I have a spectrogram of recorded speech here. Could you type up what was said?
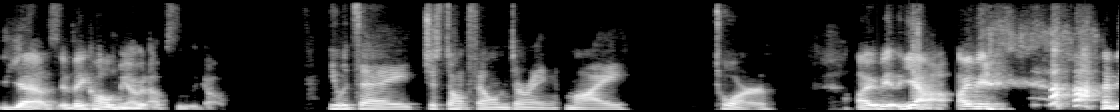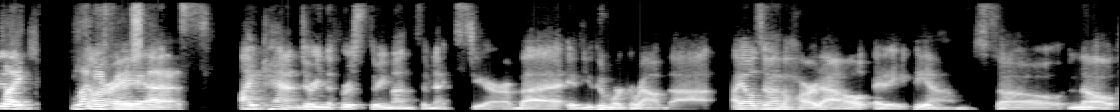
Yes. If they called me, I would absolutely go. you would say just don't film during my tour I'd be, yeah. I mean, I'd be like, like let me sorry, finish uh, this I can't during the first three months of next year, but if you can work around that. I also have a hard out at 8 p.m. So no,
